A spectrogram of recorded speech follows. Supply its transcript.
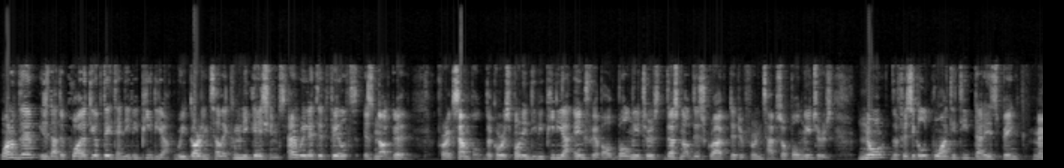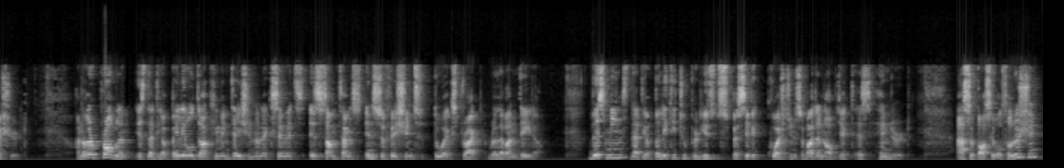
One of them is that the quality of data in DBpedia regarding telecommunications and related fields is not good. For example, the corresponding DBpedia entry about voltmeters does not describe the different types of voltmeters, nor the physical quantity that is being measured. Another problem is that the available documentation on exhibits is sometimes insufficient to extract relevant data. This means that the ability to produce specific questions about an object is hindered. As a possible solution,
